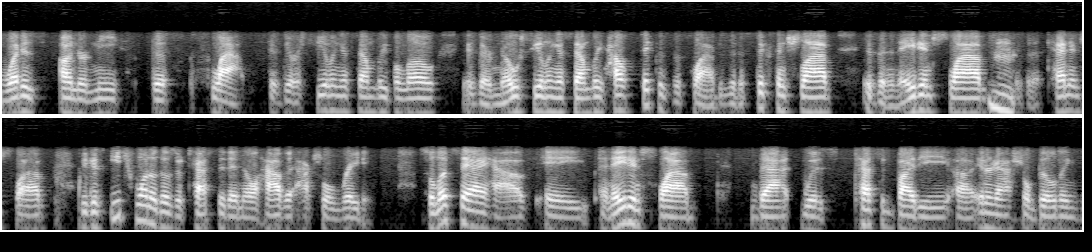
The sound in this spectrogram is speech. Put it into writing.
What is underneath this slab? Is there a ceiling assembly below? Is there no ceiling assembly? How thick is the slab? Is it a six inch slab? Is it an eight inch slab? Mm. Is it a 10 inch slab? Because each one of those are tested and they'll have an actual rating. So let's say I have a an eight inch slab that was tested by the uh, International Building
